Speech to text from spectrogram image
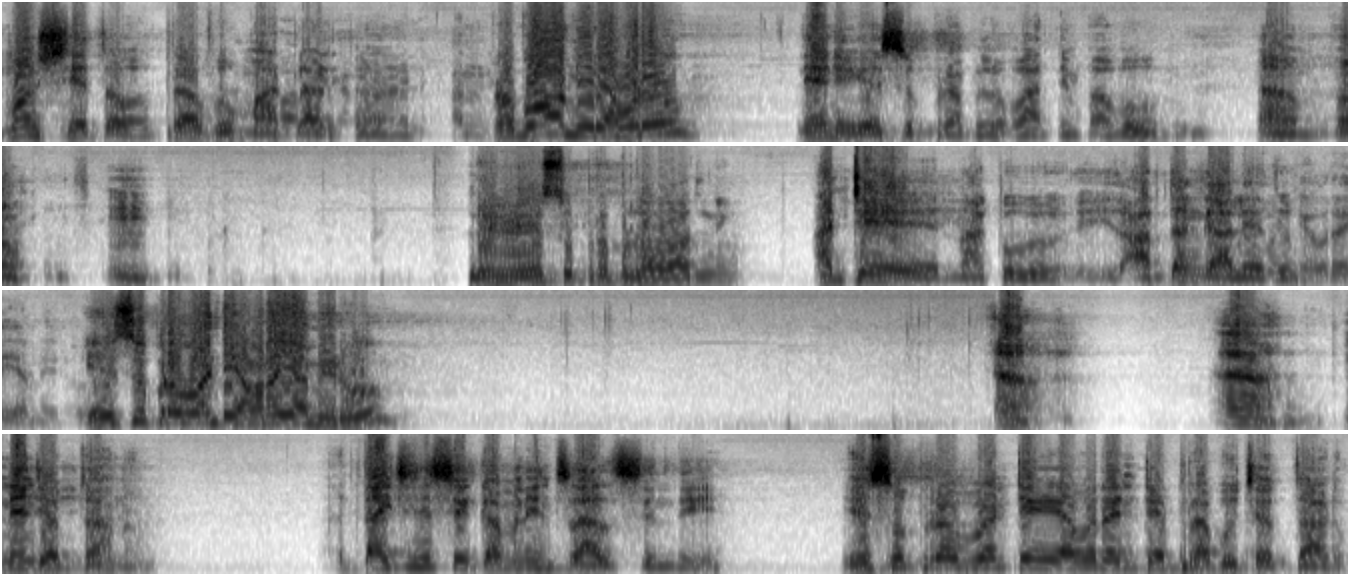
మోషేతో ప్రభు మాట్లాడుతున్నాడు. ప్రభువా మీరెవరు? నేను యేసు ప్రభుల వారిని బాబు. నేను యేసు ప్రభుల వారిని. అంటే నాకు అర్థం కాలేదు. యేసు ప్రభు అంటే ఎవరయ్యా మీరు? ఆ, ఆ, నేను చెప్తాను. దయచేసి గమనించాల్సింది. యేసు ప్రభు అంటే ఎవరంటే ప్రభు చెప్తాడు.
